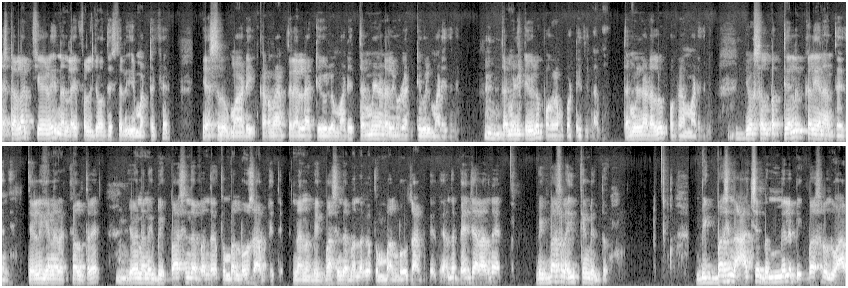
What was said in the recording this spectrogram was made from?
ಅಷ್ಟೆಲ್ಲ ಕೇಳಿ ನನ್ನ ಲೈಫಲ್ಲಿ ಜ್ಯೋತಿಷದಲ್ಲಿ ಈ ಮಟ್ಟಕ್ಕೆ ಹೆಸರು ಮಾಡಿ ಕರ್ನಾಟಕದಲ್ಲಿ ಎಲ್ಲ ಟಿವಿಲು ಮಾಡಿ ತಮಿಳ್ನಾಡಲ್ಲಿ ಏಳೆಂಟು ಟಿವಿಲಿ ಮಾಡಿದ್ದೀನಿ. ತಮಿಳ್ ಟಿವಿಲೂ ಪ್ರೋಗ್ರಾಮ್ ಕೊಟ್ಟಿದ್ದೀನಿ ನಾನು. ತಮಿಳ್ನಾಡಲ್ಲೂ ಪ್ರೋಗ್ರಾಮ್ ಮಾಡಿದ್ದೀನಿ. ಇವಾಗ ಸ್ವಲ್ಪ ತೆಲುಗು ಕಲಿಯೋಣ ಅಂತ ಇದ್ದೀನಿ. ತೆಲುಗು ಏನಾದ್ರು ಕಲ್ತ್ರೆ ಇವಾಗ ನನಗೆ ಬಿಗ್ ಬಾಸ್ ಇಂದ ಬಂದಾಗ ತುಂಬಾ ಲೂಸ್ ಆಗ್ಬಿಟ್ಟಿದ್ದೆ. ನಾನು ಬಿಗ್ ಬಾಸ್ ಇಂದ ಬಂದಾಗ ತುಂಬಾ ಲೂಸ್ ಆಗ್ಬಿಟ್ಟಿದ್ದೆ. ಅಂದ್ರೆ ಬೇಜಾರಾದ್ರೆ ಬಿಗ್ ಬಾಸ್ ಅಲ್ಲಿ ಐದು ತಿಂಗಳಿದ್ದು. ಬಿಗ್ ಬಾಸ್ ಇಂದ ಆಚೆ ಬಂದ್ಮೇಲೆ ಬಿಗ್ ಬಾಸ್ ಒಂದು ವಾರ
